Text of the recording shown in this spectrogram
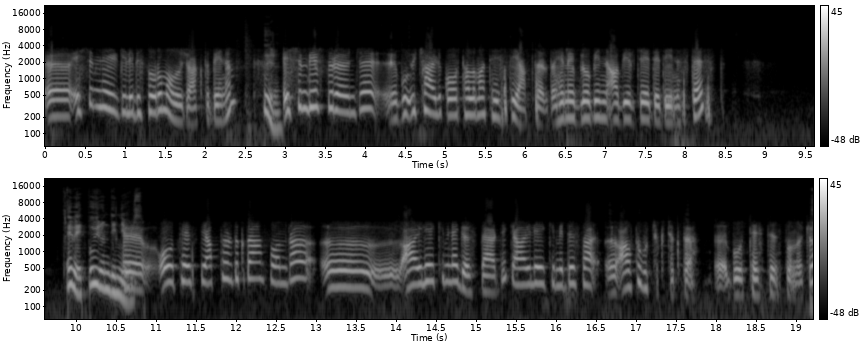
Ee, eşimle ilgili bir sorum olacaktı benim. Buyurun. Eşim bir süre önce e, bu 3 aylık ortalama testi yaptırdı. Hemoglobin A1C dediğiniz test. Evet buyurun dinliyoruz. Ee, o test yaptırdıktan sonra e, aile hekimine gösterdik. Aile hekimi de e, 6,5 çıktı e, bu testin sonucu.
